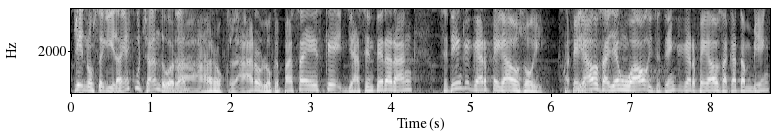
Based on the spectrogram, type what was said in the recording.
que nos seguirán escuchando, ¿verdad? Claro, claro. Lo que pasa es que ya se enterarán, se tienen que quedar pegados hoy. Así pegados allá en Wow y se tienen que quedar pegados acá también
